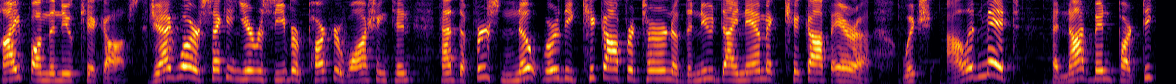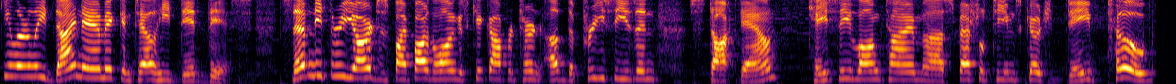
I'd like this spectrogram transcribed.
hype on the new kickoffs. Jaguars second year receiver Parker Washington had the first noteworthy kickoff return of the new dynamic kickoff era, which I'll admit had not been particularly dynamic until he did this. 73 yards is by far the longest kickoff return of the preseason. Stock down. KC longtime uh, special teams coach Dave Toub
